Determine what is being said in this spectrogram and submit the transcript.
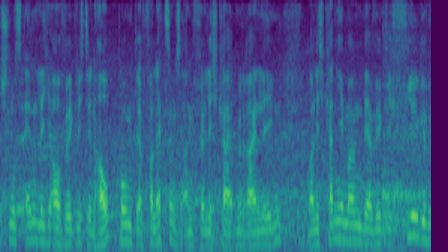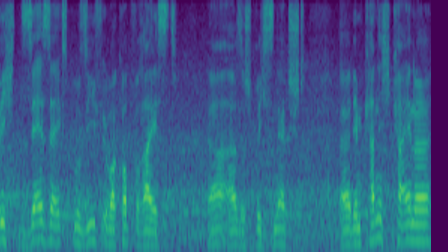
schlussendlich auch wirklich den Hauptpunkt der Verletzungsanfälligkeit mit reinlegen, weil ich kann jemanden, der wirklich viel Gewicht sehr, sehr explosiv über Kopf reißt, ja, also sprich snatcht, äh, dem kann ich keine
